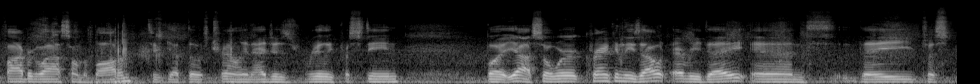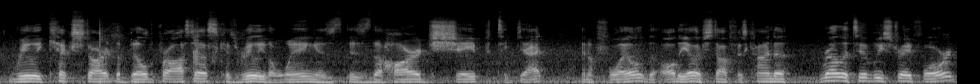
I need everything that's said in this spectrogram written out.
fiberglass on the bottom to get those trailing edges really pristine. But yeah, so we're cranking these out every day and they just really kickstart the build process because really the wing is, is the hard shape to get in a foil. The, all the other stuff is kind of relatively straightforward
